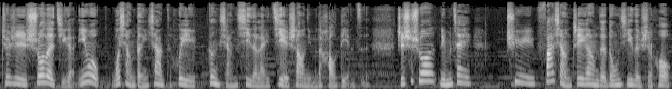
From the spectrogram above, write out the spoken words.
就是说了几个，因为我想等一下子会更详细的来介绍你们的好点子，只是说你们在去发想这样的东西的时候，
